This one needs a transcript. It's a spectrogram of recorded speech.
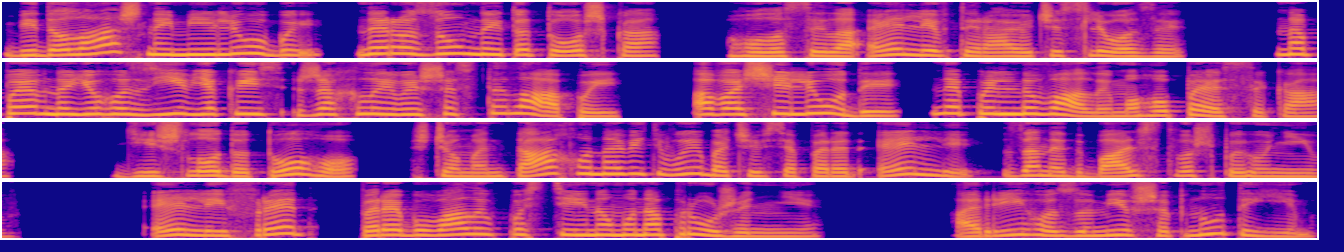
Бідолашний, мій любий, нерозумний Тотошка, голосила Еллі, втираючи сльози. Напевно, його з'їв якийсь жахливий шестилапий, а ваші люди не пильнували мого песика. Дійшло до того, що Ментахо навіть вибачився перед Еллі за недбальство шпигунів. Еллі й Фред перебували в постійному напруженні, а Ріго зумів шепнути їм,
